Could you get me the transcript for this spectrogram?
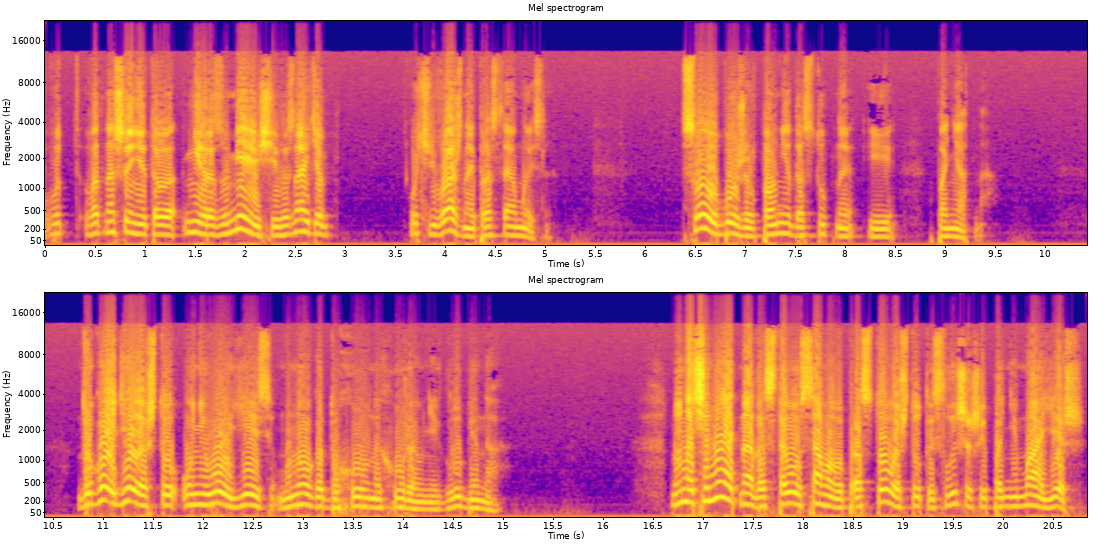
Вот в отношении этого неразумеющего, вы знаете, очень важная и простая мысль. Слово Божие вполне доступно и понятно. Другое дело, что у него есть много духовных уровней, глубина. Но начинать надо с того самого простого, что ты слышишь и понимаешь.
